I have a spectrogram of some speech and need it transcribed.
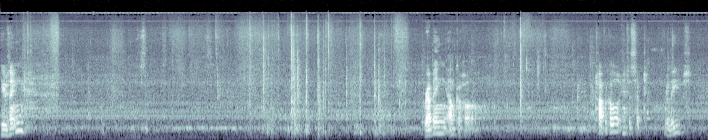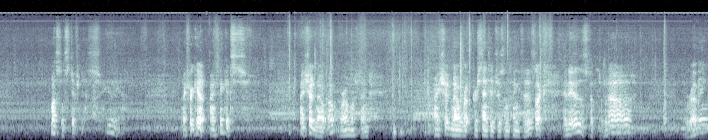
using rubbing alcohol. Topical antiseptic relieves muscle stiffness. Yeah. I forget. I think it's. I should know. Oh, we're almost done. I should know what percentages and things is. Look, it is da, da, da, rubbing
